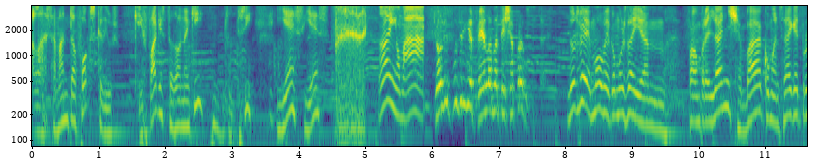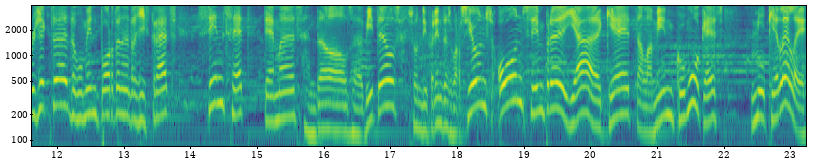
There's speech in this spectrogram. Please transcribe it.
a la Samantha Fox, que dius, què fa aquesta dona aquí? Doncs sí, hi és, hi és. Ai, home! Jo li podria fer la mateixa pregunta. Doncs bé, molt bé, com us dèiem, fa un parell d'anys va començar aquest projecte, de moment porten enregistrats 107 temes dels Beatles, són diferents versions, on sempre hi ha aquest element comú, que és l'ukelele.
